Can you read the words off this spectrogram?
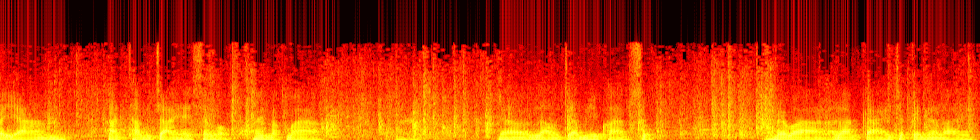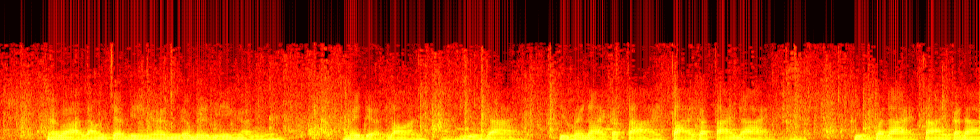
พยายามหัดทำใจให้สงบให้มาก ๆ แล้วเราจะมีความสุข ไม่ว่าร่างกายจะเป็นอะไร ไม่ว่าเราจะมีเงินหรือไม่มีเงินไม่เดือดร้อนอยู่ได้ อยู่ไม่ได้ก็ตาย ตายก็ตายได้ อยู่ก็ได้ตายก็ได้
